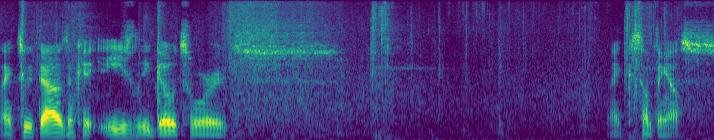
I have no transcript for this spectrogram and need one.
Like 2000 could easily go towards like something else.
